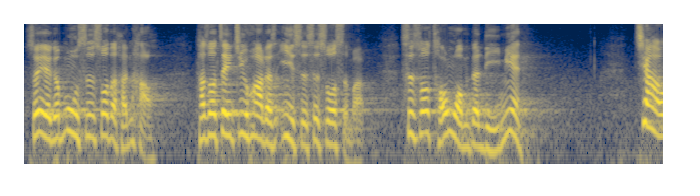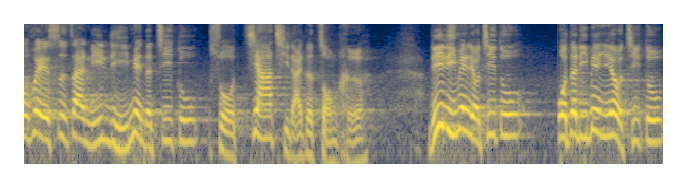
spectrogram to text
所以有个牧师说的很好，他说这句话的意思是说什么？是说从我们的里面。教会是在你里面的基督所加起来的总和，你里面有基督，我的里面也有基督，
